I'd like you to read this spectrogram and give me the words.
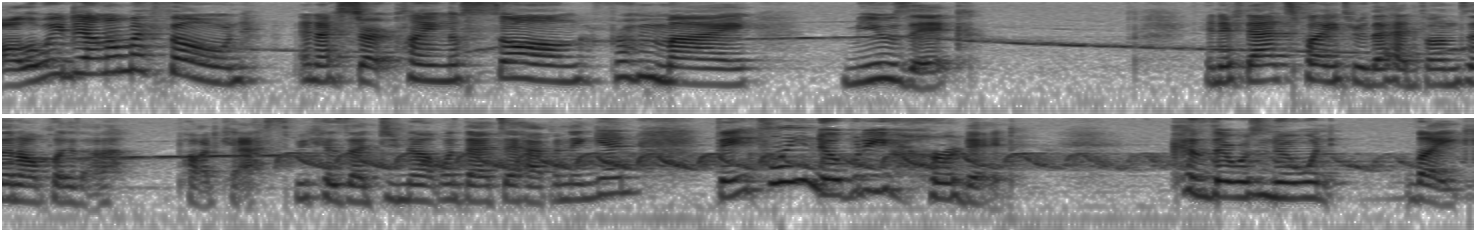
all the way down on my phone and I start playing a song from my music. And if that's playing through the headphones, then I'll play the podcast because I do not want that to happen again. Thankfully, nobody heard it because there was no one like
